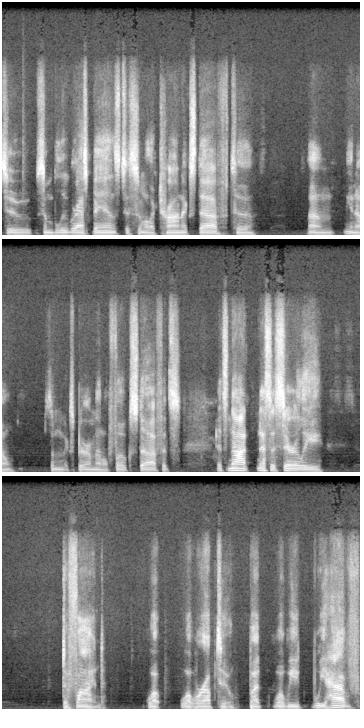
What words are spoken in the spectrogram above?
to some bluegrass bands to some electronic stuff to um, you know some experimental folk stuff. It's it's not necessarily defined what what we're up to, but what we we have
